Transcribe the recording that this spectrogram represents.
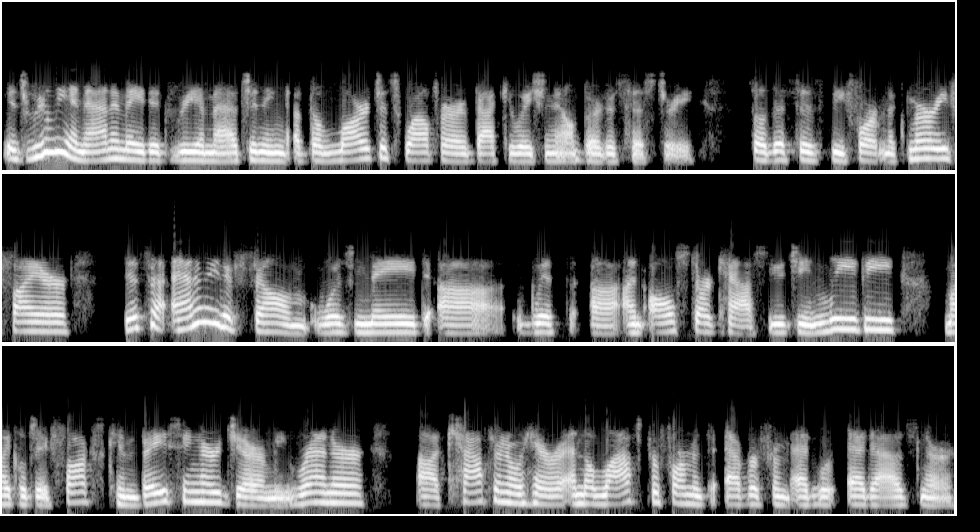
is really an animated reimagining of the largest wildfire evacuation in alberta's history So this is the Fort McMurray fire. This uh, animated film was made uh, with uh, an all-star cast: Eugene Levy, Michael J. Fox, Kim Basinger, Jeremy Renner, uh, Catherine O'Hara, and the last performance ever from Ed, Ed Asner,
